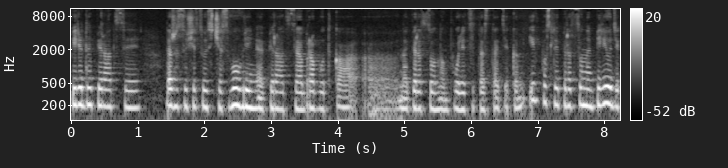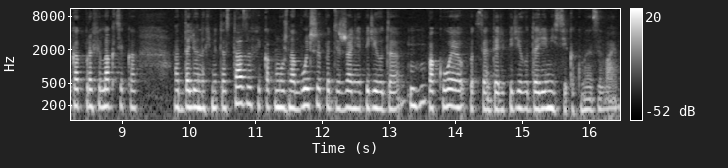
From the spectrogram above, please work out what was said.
перед операцией, даже существует сейчас во время операции обработка э, на операционном поле цитостатиками и в послеоперационном периоде как профилактика отдаленных метастазов и как можно больше поддержания периода Мгм. покоя у пациента или периода ремиссии, как мы называем.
